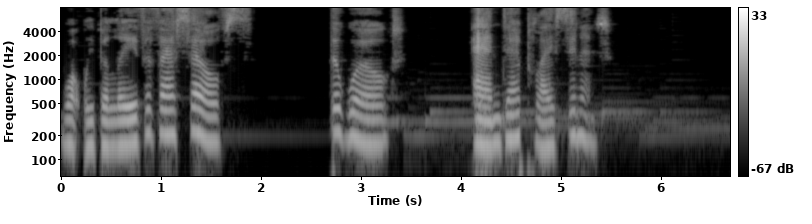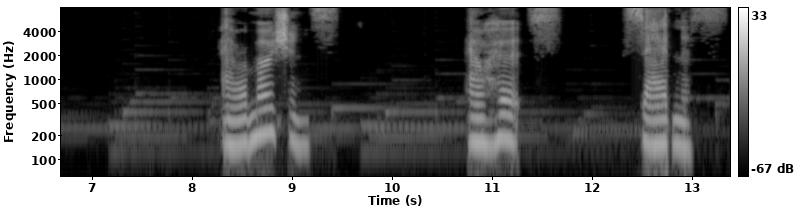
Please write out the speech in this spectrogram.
What we believe of ourselves, the world, and our place in it. Our emotions, our hurts, sadness,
